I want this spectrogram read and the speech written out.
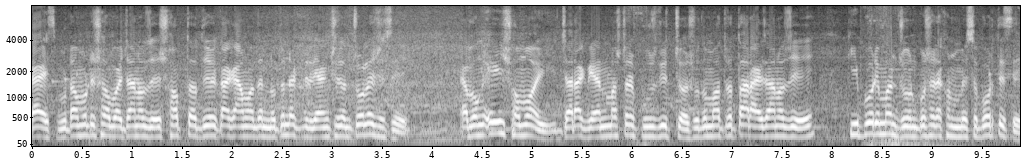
গাইস মোটামুটি সবাই জানো যে সপ্তাহ দুয়েক আগে আমাদের নতুন একটা র্যাঙ্ক সিজন চলে এসেছে। এবং এই সময় যারা গ্র্যান্ড মাস্টার পুজ দিচ্ছ, শুধুমাত্র তারাই জানো যে কী পরিমাণ জোন পোষার এখন মেসে পড়তেছে।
